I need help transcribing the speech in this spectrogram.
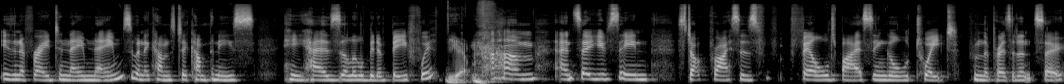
isn't afraid to name names when it comes to companies he has a little bit of beef with. Yeah. Um, and so you've seen stock prices felled by a single tweet from the president. So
